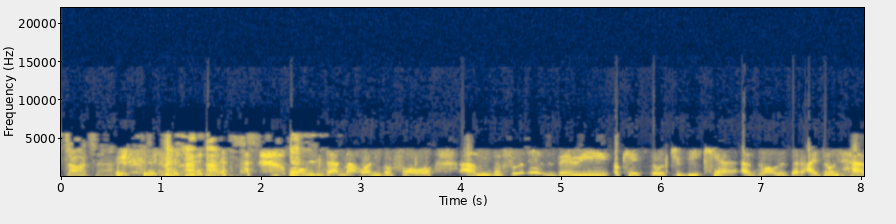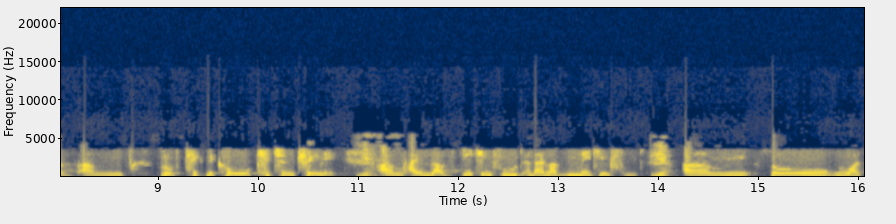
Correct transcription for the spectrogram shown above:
starter. well, we've done that one before. Um, the food is very okay. So to be clear as well is that I don't have um, sort of technical kitchen training. Yes. Um, I love eating food and I love making food. Yeah. Um, so what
